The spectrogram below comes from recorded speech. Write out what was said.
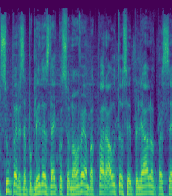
super za pogled, zdaj ko so nove, ampak par avtomobilov se je peljalo, pa se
